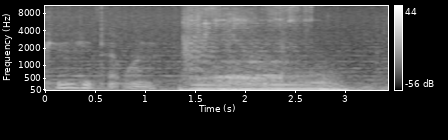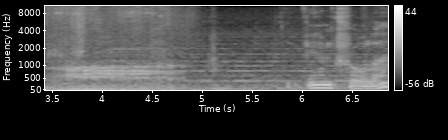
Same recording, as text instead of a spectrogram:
Can hit that one. Venom crawler.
